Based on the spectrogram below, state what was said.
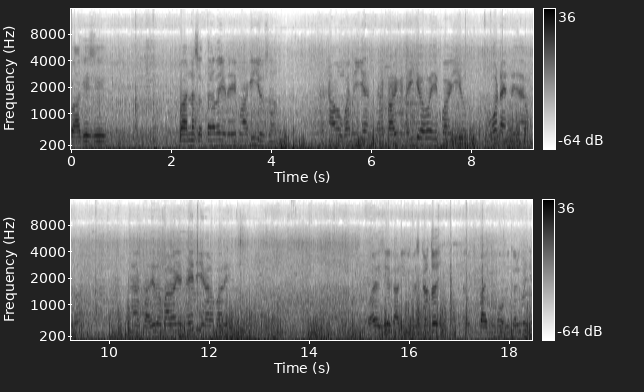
વાગે છે. બારના સત્તા એક વાગી ગયો છે. ખાવા ઊભા થઈ ગયા. અને ખાવીને થઈ ગયો હવે, એક વાગી ગયો બહુ ટાઈમ થઈ જાય આમ તો. તો બાર વાગે ખાઈ દઈએ હાલ બારે ઘરે છે ગાડી રિવર્સ કરતો હોય બાઇકની મૂવી કરવી પડે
